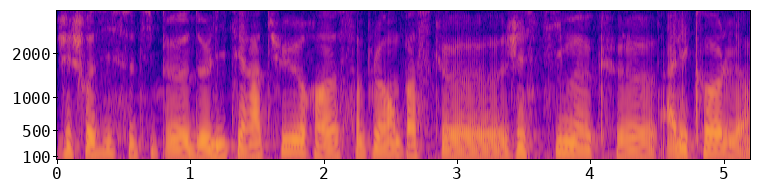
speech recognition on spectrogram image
J'ai choisi ce type de littérature euh, simplement parce que j'estime qu'à l'école,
